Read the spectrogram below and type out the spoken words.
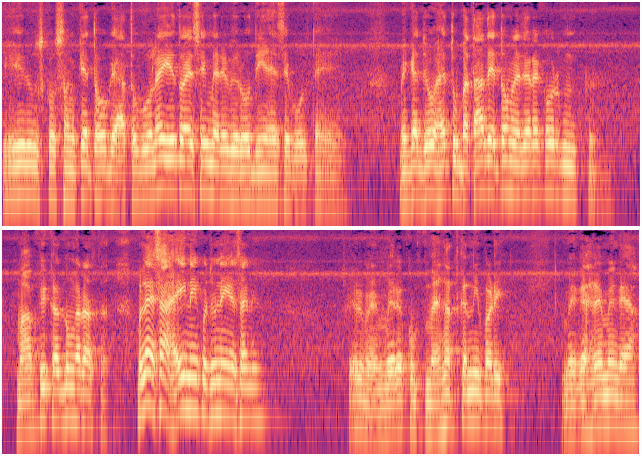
फिर उसको संकेत हो गया तो बोला, ये तो ऐसे ही मेरे विरोधी हैं, ऐसे बोलते हैं। मैं क्या जो है तू बता दे तो मैं तेरे को माफ़ी कर दूँगा रास्ता। बोले, ऐसा है ही नहीं, कुछ नहीं, ऐसा नहीं। फिर मैं मेरे को मेहनत करनी पड़ी। मैं गहरे में गया।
